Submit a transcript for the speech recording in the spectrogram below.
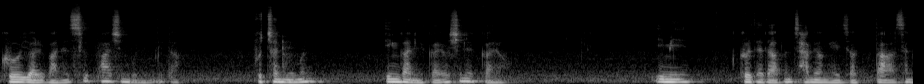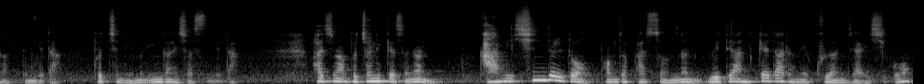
그 열반에 슬퍼하신 분입니다. 부처님은 인간일까요? 신일까요? 이미 그 대답은 자명해졌다 생각됩니다. 부처님은 인간이셨습니다. 하지만 부처님께서는 감히 신들도 범접할 수 없는 위대한 깨달음의 구현자이시고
